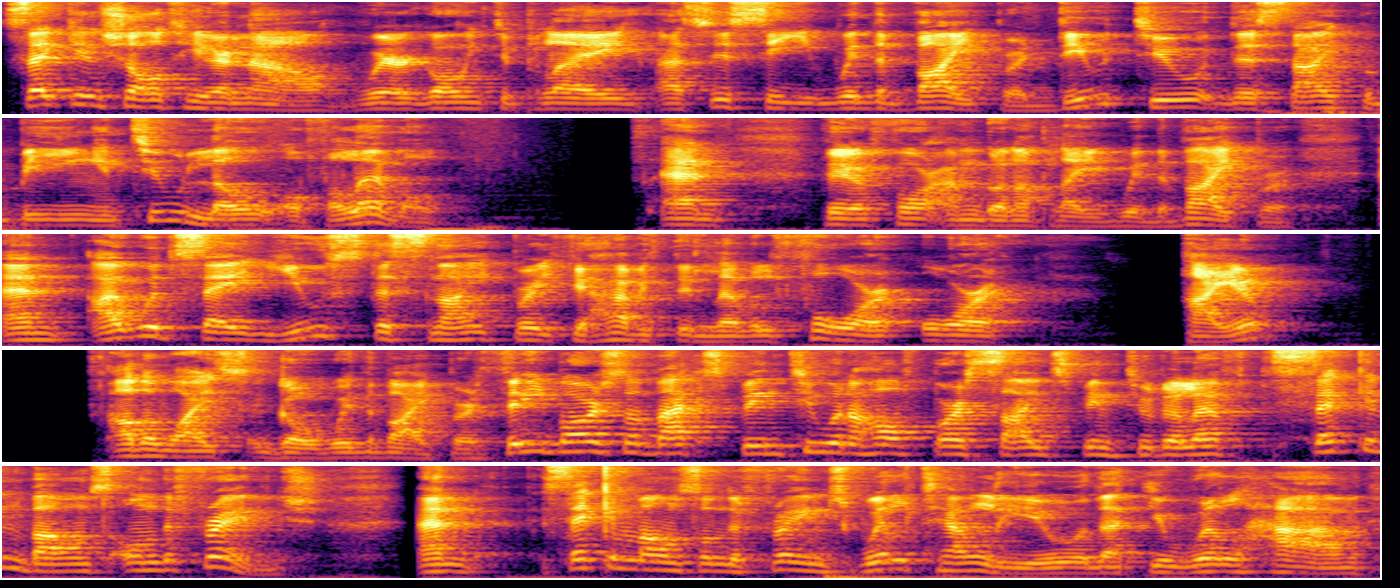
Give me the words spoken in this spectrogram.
second shot here now, we're going to play, as you see, with the viper, due to the sniper being in too low of a level and therefore I'm gonna play with the Viper. And I would say use the Sniper if you have it in level 4 or higher. Otherwise, go with the Viper. 3 bars of backspin, 2.5 bars side spin to the left, second bounce on the fringe. And second bounce on the fringe will tell you that you will have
